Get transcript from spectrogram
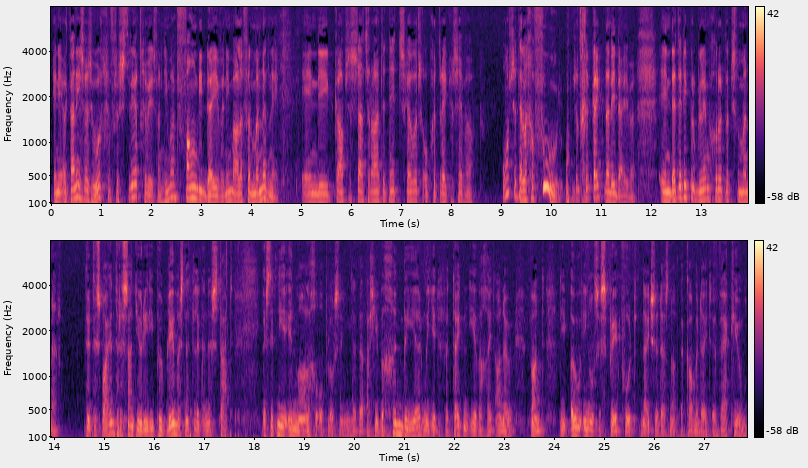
En die ou tannies was hoogs gefrustreerd geweest want niemand vang die duwe nie, maar hulle verminder net. En die Kaapse Stadsraad het net skouers opgetrek gesê, "Maar ons het hulle gevoer, ons het gekyk na die duwe." En dit het die probleem grootliks verminder. Dit is baie interessant, Juri, die probleem is natuurlik in 'n stad is dit nie 'n een eenmalige oplossing. Dat as jy begin beheer, moet jy dit vir tyd en ewigheid aanhou want die ou Engelse spreekwoord nature does not accommodate a vacuum.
